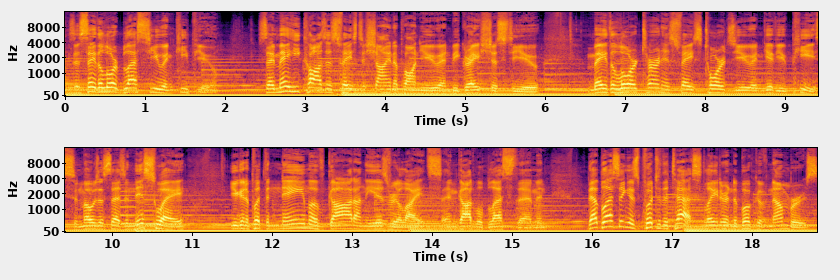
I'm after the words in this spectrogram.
He says, Say, the Lord bless you and keep you. Say, May he cause his face to shine upon you and be gracious to you. May the Lord turn his face towards you and give you peace. And Moses says, In this way, you're going to put the name of God on the Israelites, and God will bless them. And that blessing is put to the test later in the book of Numbers.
